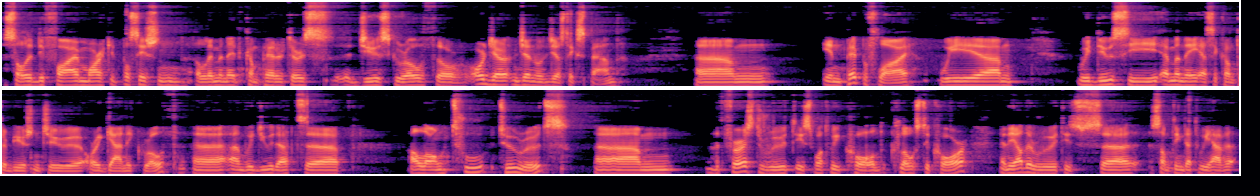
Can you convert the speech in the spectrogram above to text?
solidify market position, eliminate competitors, juice growth, or, or generally just expand. Um, in Papirfly, we um, we do see M&A as a contribution to organic growth, uh, and we do that uh, along two two routes. Um, the first route is what we call close to core, and the other route is uh, something that we have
